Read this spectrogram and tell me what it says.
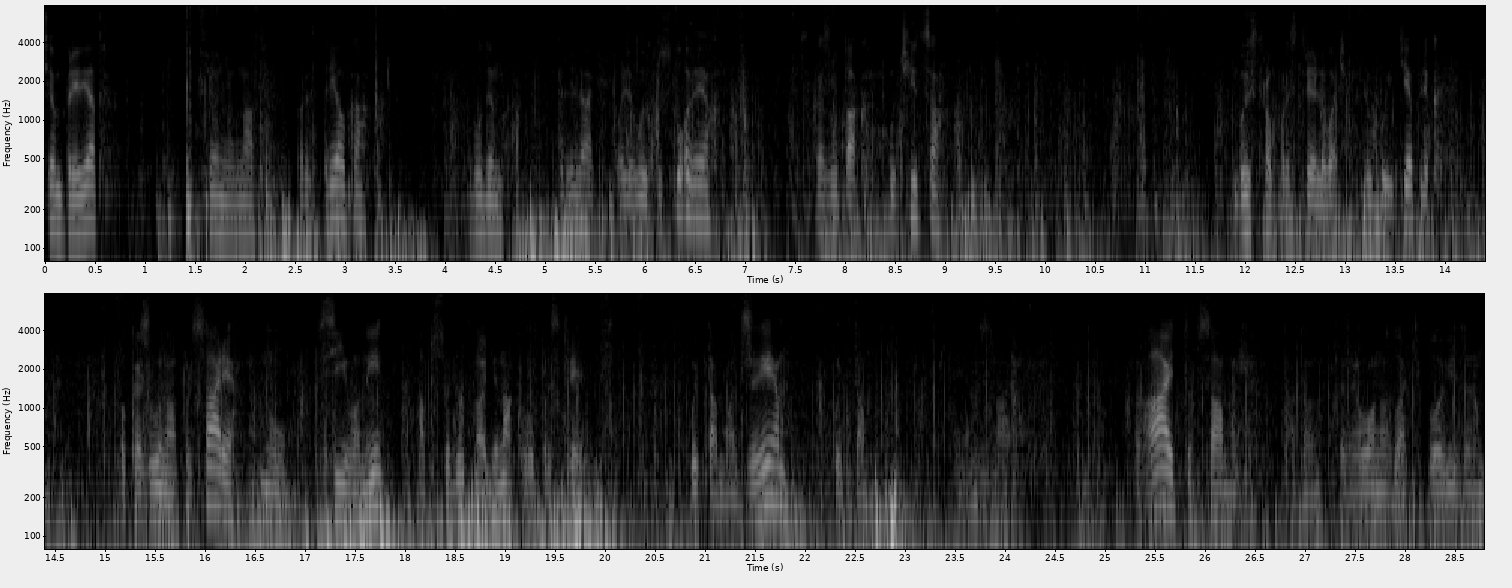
Всем привет! Сегодня у нас пристрелка. Будем стрелять в полевых условиях. Скажу так, учиться быстро пристрелювати любий теплик. Покажу на пульсарі. Ну, всі вони абсолютно одинаково пристрелюються. Хоч там AGM, хоч там, я не знаю, гайд тот самий, а то тяжело назвати тепловізором.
